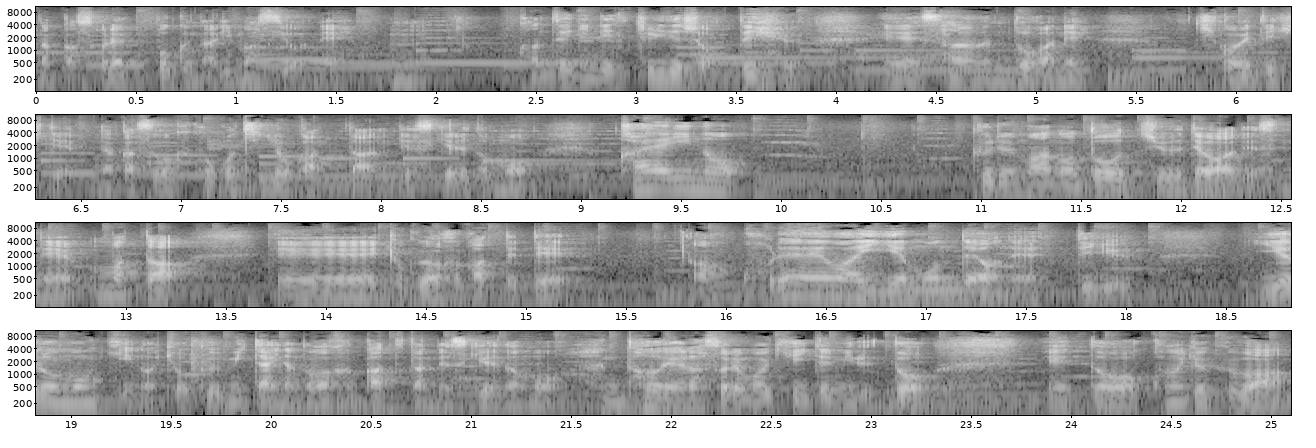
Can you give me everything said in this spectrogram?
なんかそれっぽくなりますよね、うん、完全にレッチリでしょっていう、えー、サウンドがね聞こえてきてなんかすごく心地よかったんですけれども帰りの車の道中ではですねまた、えー、曲がかかっててあこれはイエモンだよねっていうイエローモンキーの曲みたいなのがかかってたんですけれども どうやらそれも聞いてみると、えっと、この曲は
